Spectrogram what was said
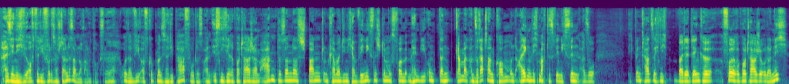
weiß ich nicht, wie oft du die Fotos vom Standesamt noch anguckst, ne? Oder wie oft guckt man sich noch die Paarfotos an? Ist nicht die Reportage am Abend besonders spannend und kann man die nicht am wenigsten stimmungsvoll mit dem Handy und dann kann man ans Rattern kommen und eigentlich macht es wenig Sinn. Also ich bin tatsächlich bei der Denke, Vollreportage oder nicht.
